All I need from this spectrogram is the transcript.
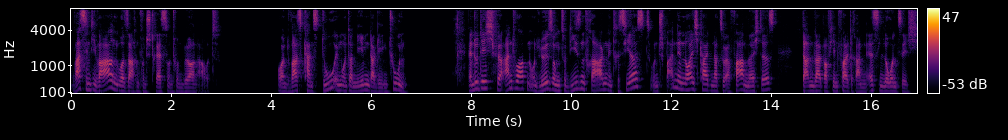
Was sind die wahren Ursachen von Stress und von Burnout? Und was kannst du im Unternehmen dagegen tun? Wenn du dich für Antworten und Lösungen zu diesen Fragen interessierst und spannende Neuigkeiten dazu erfahren möchtest, dann bleib auf jeden Fall dran. Es lohnt sich.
